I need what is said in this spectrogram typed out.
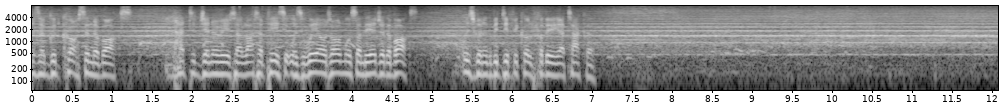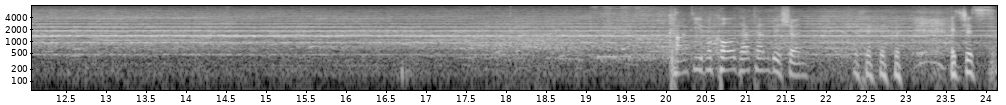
Was a good cross in the box. It had to generate a lot of pace. It was way out almost on the edge of the box. It was going to be difficult for the attacker. Can't even call that ambition. it's just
